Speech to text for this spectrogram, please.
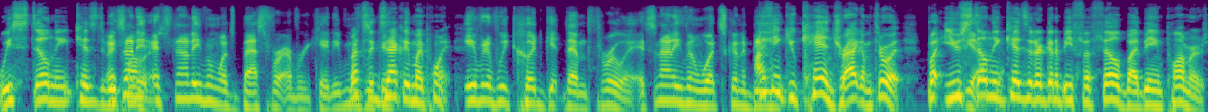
we still need kids to be It's not. plumbers. It's not even what's best for every kid. Even that's we could- exactly my point even if we could get them through it, it's not even what's going to be. i think you can drag them through it but you still Yeah. need kids that are going to be fulfilled by being plumbers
